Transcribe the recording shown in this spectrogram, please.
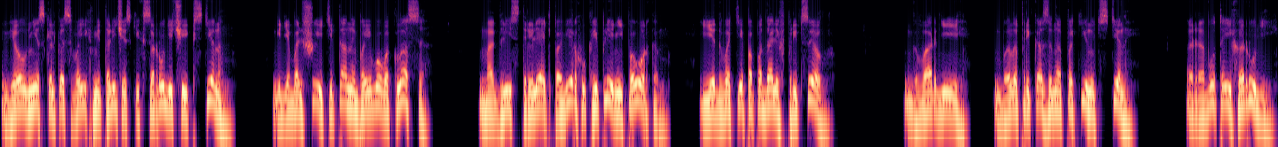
вел несколько своих металлических сородичей к стенам, где большие титаны боевого класса могли стрелять поверх укреплений по оркам, едва те попадали в прицел. Гвардии было приказано покинуть стены. Работа их орудий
